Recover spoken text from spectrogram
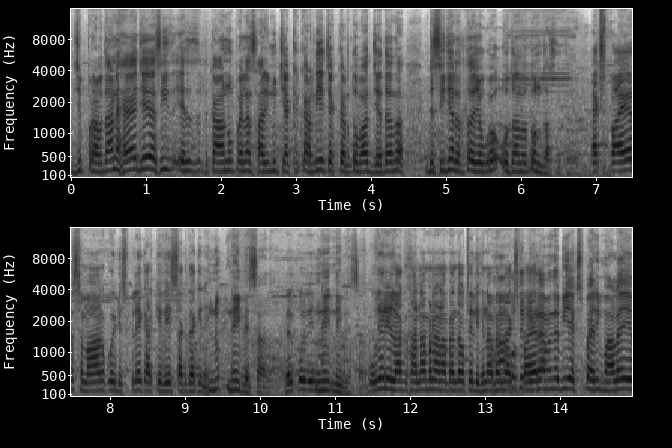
ਜੇ ਪ੍ਰਾਵਧਾਨ ਹੈ ਜੇ ਅਸੀਂ ਇਸ ਦੁਕਾਨ ਨੂੰ ਪਹਿਲਾਂ ਸਾਰੀ ਨੂੰ ਚੈੱਕ ਕਰ ਲਈਏ ਚੈੱਕ ਕਰਨ ਤੋਂ ਬਾਅਦ ਜਿੱਦਾਂ ਦਾ ਡਿਸੀਜਨ ਲਿੱਤਾ ਜਾਊਗਾ ਉਦਾਂ ਦਾ ਤੁਹਾਨੂੰ ਦੱਸ ਦਿੱਤਾ ਜਾਊਗਾ। ਐਕਸਪਾਇਰ ਸਮਾਨ ਕੋਈ ਡਿਸਪਲੇ ਕਰਕੇ ਵੇਚ ਸਕਦਾ ਕਿ ਨਹੀਂ? ਨ- ਨਹੀਂ ਵੇਚ ਸਕਦਾ। ਬਿਲਕੁਲ ਵੀ ਨਹੀਂ। ਨਹੀਂ ਨਹੀਂ ਵੇਚ ਸਕਦਾ। ਉਹਦੇ ਲਈ ਅਲੱਗ ਖਾਨਾ ਬਣਾਉਣਾ ਪੈਂਦਾ ਉੱਥੇ ਲਿਖਣਾ ਪੈਂਦਾ ਹਾਂ, ਐਕਸਪਾਇਰ ਲਿਖਿਆ ਹੁੰਦਾ ਵੀ ਐਕਸਪਾਇਰੀ ਮਾਲ ਹੈ ਇਹ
